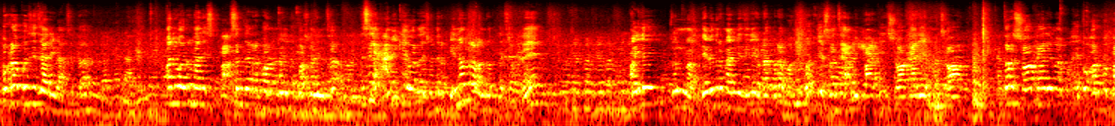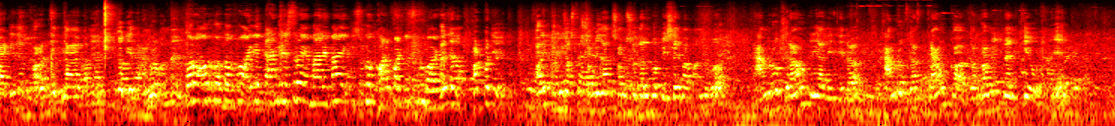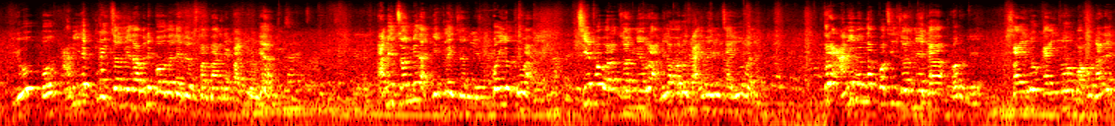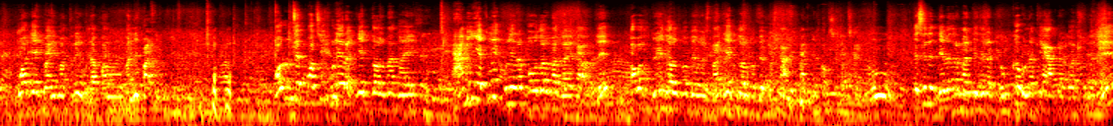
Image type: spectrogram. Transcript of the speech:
पक्राउ खोजी जारी भएको छ त। अनि अरू मानिस भाषण गरेर बस्नु बस्नु दिन्छ त्यसैले हामी के गर्दैछौँ भनेर विनम्र भन्नु के छ भने अहिले जुन देवेन्द्र मान्यजीले एउटा कुरा भन्नुभयो त्यसमा चाहिँ हामी पार्टी सहकार्यमा छ तर सहकार्यमा भएको अर्को पार्टीले फरक गीत गायो भने त्यो गीत हाम्रो भन्दैन। तर अर्कोतर्फ अहिले काङ्ग्रेस र एमालेमा एक किसिमको खटपटी सुरु भएको होइन छ फटपट्टि होइन। अलिकति जस्तो संविधान संशोधनको विषयमा भन्नुभयो हाम्रो ग्राउन्ड रियालिटी र हाम्रो ग्राउन्ड कमिटमेन्ट के हो भने यो बौद्ध हामी एक्लै जन्मिँदा पनि बौद्धले व्यवस्था माग्ने पार्टी हो क्या हामी। हामी जन्मिँदा एक्लै जन्मियौँ पहिलो थियौँ हामी। जेठो भएर जन्मियौँ र हामीलाई अरू भाइ बहिनी चाहियो भने। तर हामीभन्दा पछि जन्मिएकाहरूले साइलो काइलो भएको हुनाले म एक भाइ मात्रै हुन पाऊँ भन्ने पार्टी। अरू चाहिँ पछि खुलेर एक दलमा गए हामी एक्लै खुलेर बहुदलमा गएकाहरूले अब दुई दलको व्यवस्था एक दलको व्यवस्था हामी मान्ने पक्षमा छैनौँ त्यसैले देवेन्द्र मान्यजीलाई ढुक्क हुन के आग्रह गर्छु भने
